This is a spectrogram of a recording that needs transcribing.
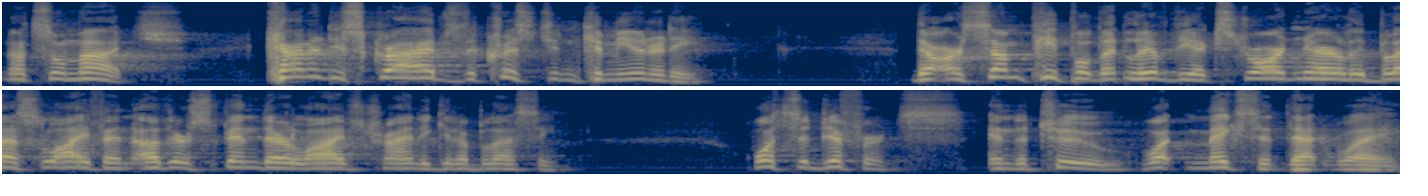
not so much. Kind of describes the Christian community. There are some people that live the extraordinarily blessed life, and others spend their lives trying to get a blessing. What's the difference in the two? What makes it that way?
